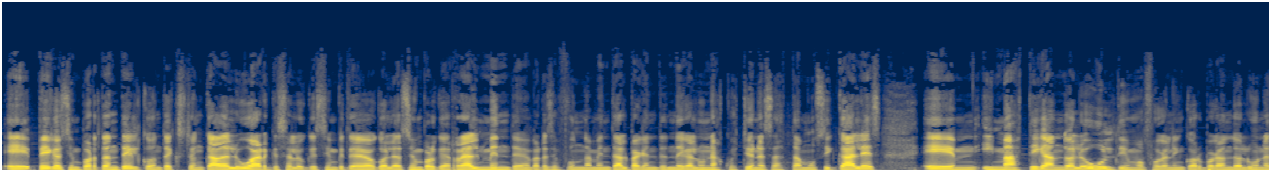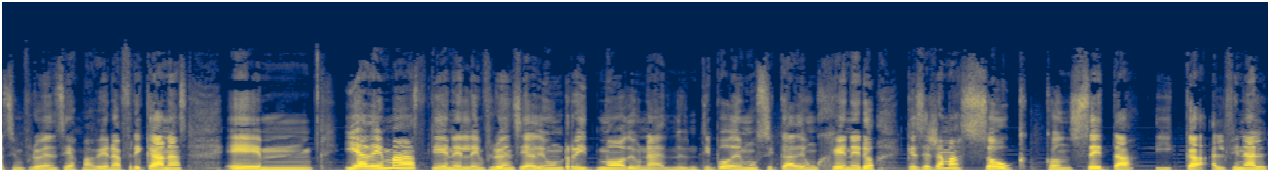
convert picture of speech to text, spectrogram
eh, pero es importante el contexto en cada lugar, que es algo que siempre traigo a colación porque realmente me parece fundamental para entender algunas cuestiones hasta musicales. Eh, y más tirando a lo último, fueron incorporando algunas influencias más bien africanas. eh, y además tiene la influencia de un ritmo, de, una- un tipo de música, de un género que se llama souk con Z y K al final,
